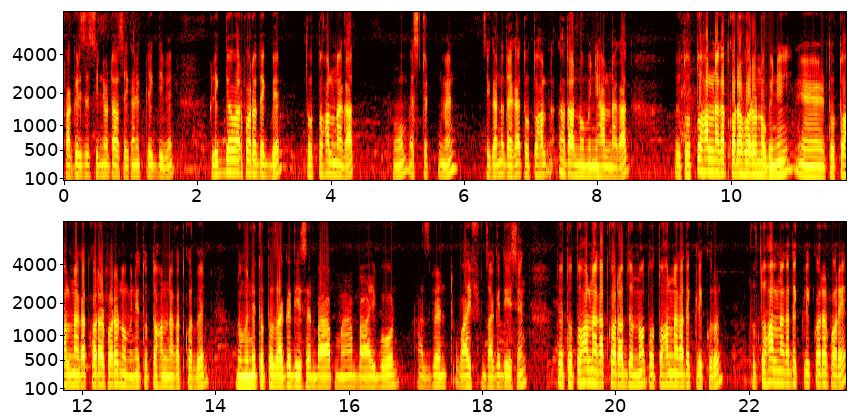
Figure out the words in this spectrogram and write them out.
ফাঁকির যে চিহ্নটা আছে, এখানে ক্লিক দিবেন। ক্লিক দেওয়ার পরে দেখবেন, তথ্য হালনাগাদ হোম স্টেটমেন্ট সেখানে দেখায় তথ্য হালনাগাদ আর নমিনি হালনাগাদ। ওই তথ্য হালনাগাদ করার পরে নমিনি তথ্য হালনাগাদ করার পরে নমিনি তথ্য হালনাগাদ করবেন। নমিনি তথ্য যাকে দিয়েছেন, বাপ, মা, ভাই, বোন হাজব্যান্ড ওয়াইফ যাকে দিয়েছেন। তো তথ্য হালনাগাদ করার জন্য তথ্য হালনাগাদে ক্লিক করুন। তথ্য হালনাগাদে ক্লিক করার পরে,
